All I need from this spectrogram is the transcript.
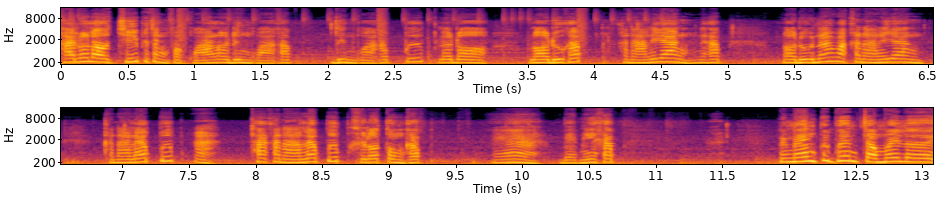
ท้ายรถเราชี้ไปทางฝั่งขวาเราดึงขวาครับ ดึงขวาครับปุ๊บแล้วรอรอดูครับขนาดหรือยังนะครับรอดูนะว่าขนาดหรือยังขนาดแล้วปุ๊บอะถ้าขนาดแล้วปุ๊บคือรถตรงครับอ่าแบบนี้ครับ ดังนั้นเพื่อนๆจำไว้เลย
